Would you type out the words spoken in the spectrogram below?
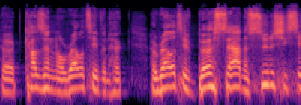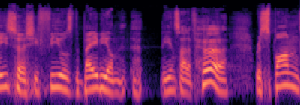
her cousin or relative, and her, her relative bursts out. And as soon as she sees her, she feels the baby on the inside of her respond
